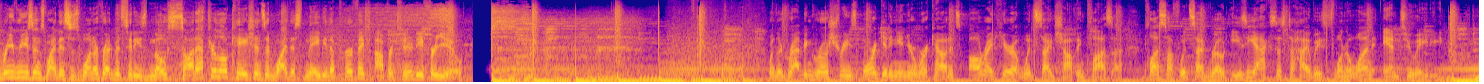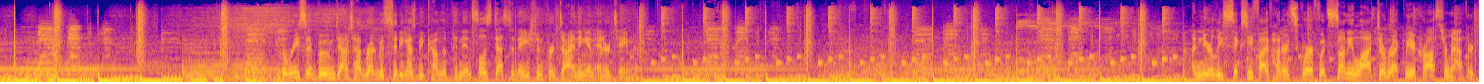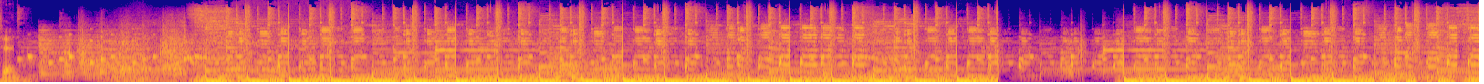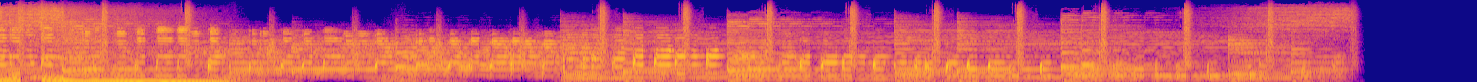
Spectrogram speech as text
Three reasons why this is one of Redwood City's most sought after locations and why this may be the perfect opportunity for you. Whether grabbing groceries or getting in your workout, it's all right here at Woodside Shopping Plaza. Plus, off Woodside Road, easy access to highways 101 and 280. The recent boom, downtown Redwood City has become the peninsula's destination for dining and entertainment. A nearly 6,500 square foot sunny lot directly across from Atherton.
